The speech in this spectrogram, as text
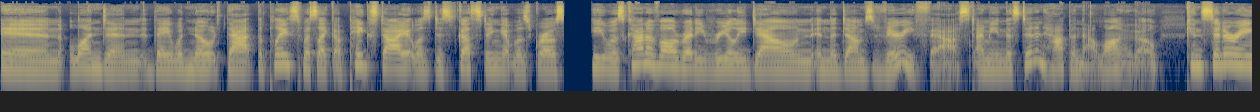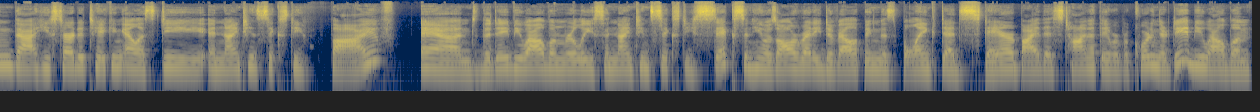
in London, they would note that the place was like a pigsty. It was disgusting. It was gross. He was kind of already really down in the dumps very fast. I mean, this didn't happen that long ago. Considering that he started taking LSD in 1965, and the debut album released in 1966 and he was already developing this blank dead stare by this time that they were recording their debut album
